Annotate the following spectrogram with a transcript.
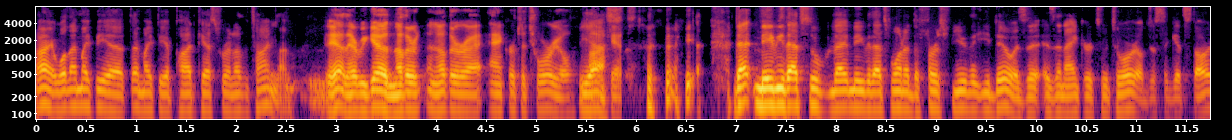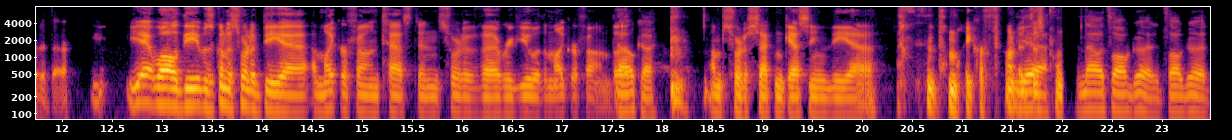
All right. Well, that might be a that might be a podcast for another time then. Yeah, there we go. Another another uh, anchor tutorial. Yes. podcast. that maybe that's the that maybe that's one of the first few that you do as a, as an anchor tutorial just to get started there. Yeah, well, the, it was going to sort of be a, a microphone test and sort of a review of the microphone, but Oh, okay. I'm sort of second guessing the uh, the microphone at this Yeah. point. No, it's all good. It's all good.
